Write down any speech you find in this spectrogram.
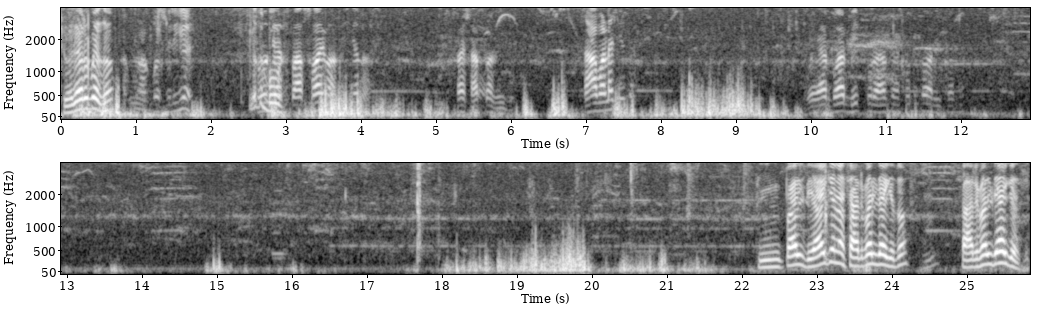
ছ হাজার রুপিয়া তো এটা তো বহুত পাঁচ ছয় মাস হয়ে গেল ছয় সাত মাস হয়ে গেল তা বাড়া দিয়ে তো ওই আর দুয়ার ভিত করে আছে এখন তো আর তিন পাল দেওয়া গে না চার পাল দেওয়া গে তো? চার পাল দেওয়া গেছে?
